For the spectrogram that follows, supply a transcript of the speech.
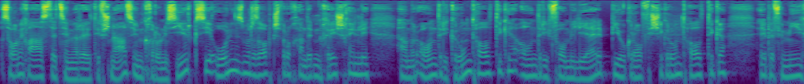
Samichlaus, dort sind wir relativ schnell synchronisiert gewesen, ohne dass wir das abgesprochen haben. Eben Christkindli haben wir andere Grundhaltungen, andere familiäre, biografische Grundhaltungen. Eben für mich,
